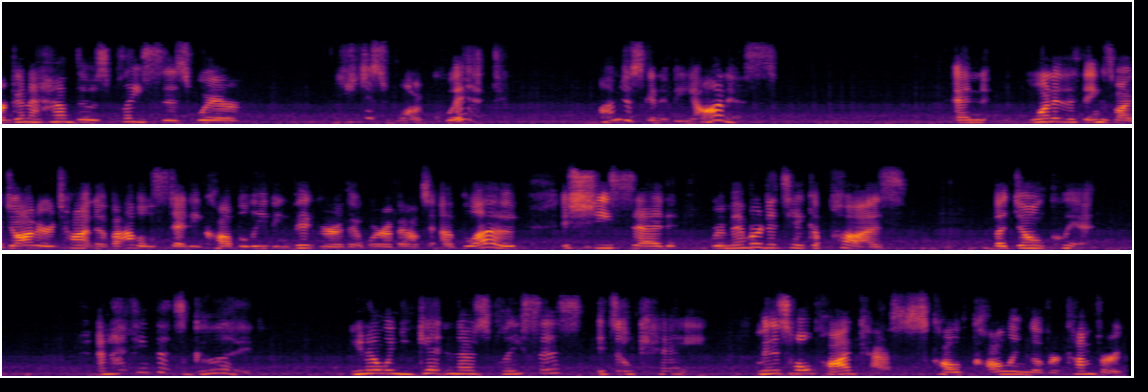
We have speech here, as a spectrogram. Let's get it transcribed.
are going to have those places where you just want to quit. I'm just going to be honest. And one of the things my daughter taught in a Bible study called Believing Bigger that we're about to upload is she said, Remember to take a pause, but don't quit. And I think that's good. You know, when you get in those places, it's okay. I mean, this whole podcast is called Calling Over Comfort.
